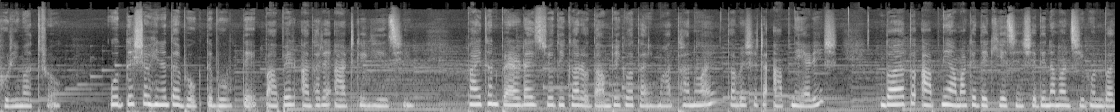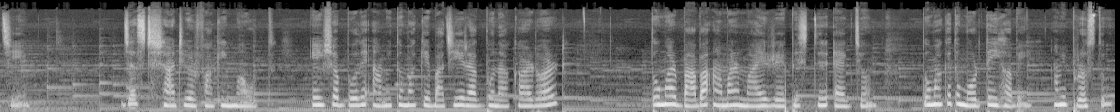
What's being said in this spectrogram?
ঘুরি মাত্র। উদ্দেশ্যহীনতায় ভুগতে ভুগতে পাপের আধারে আটকে গিয়েছি। পাইথন প্যারাডাইস যদি কারও দাম্ভিকতায় মাথা নয় তবে সেটা আপনি অ্যারিস দয়া তো আপনি আমাকে দেখিয়েছেন সেদিন আমার জীবন বাঁচিয়ে। Just shut your fucking mouth এইসব বলে আমি তোমাকে বাঁচিয়ে রাখব না কার্ডওয়ার্ড তোমার বাবা আমার মায়ের রেপিস্টের একজন। তোমাকে তো মরতেই হবে, আমি প্রস্তুত।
